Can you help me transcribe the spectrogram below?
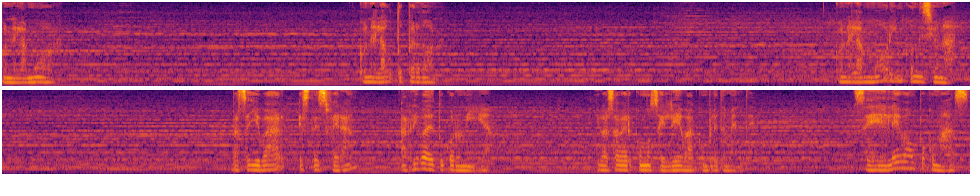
con el amor, con el auto perdón, con el amor incondicional vas a llevar esta esfera arriba de tu coronilla y vas a ver cómo se eleva completamente. Se eleva un poco más.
